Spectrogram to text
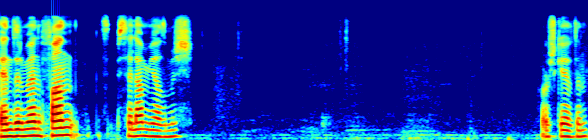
Enderman fan selam yazmış. Hoş geldin.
